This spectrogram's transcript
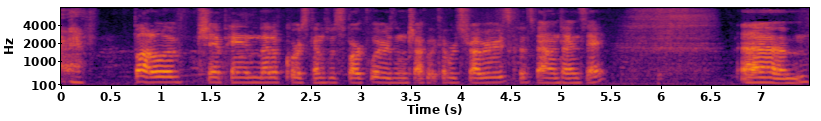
a bottle of champagne that, of course, comes with sparklers and chocolate-covered strawberries because it's Valentine's Day. Um,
